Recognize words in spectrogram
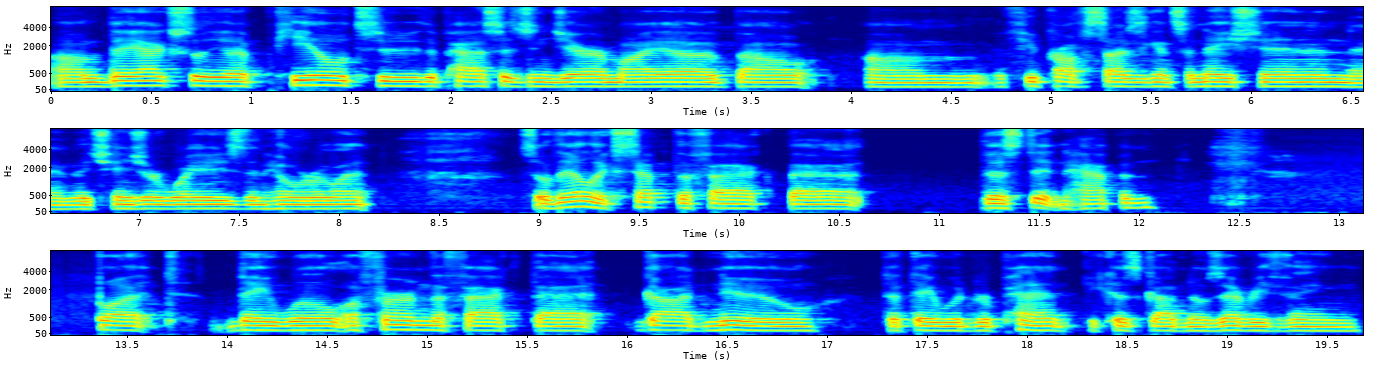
um, they actually appeal to the passage in Jeremiah about um, if he prophesies against a nation and they change their ways, then he'll relent. So they'll accept the fact that this didn't happen, but they will affirm the fact that God knew that they would repent because God knows everything.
